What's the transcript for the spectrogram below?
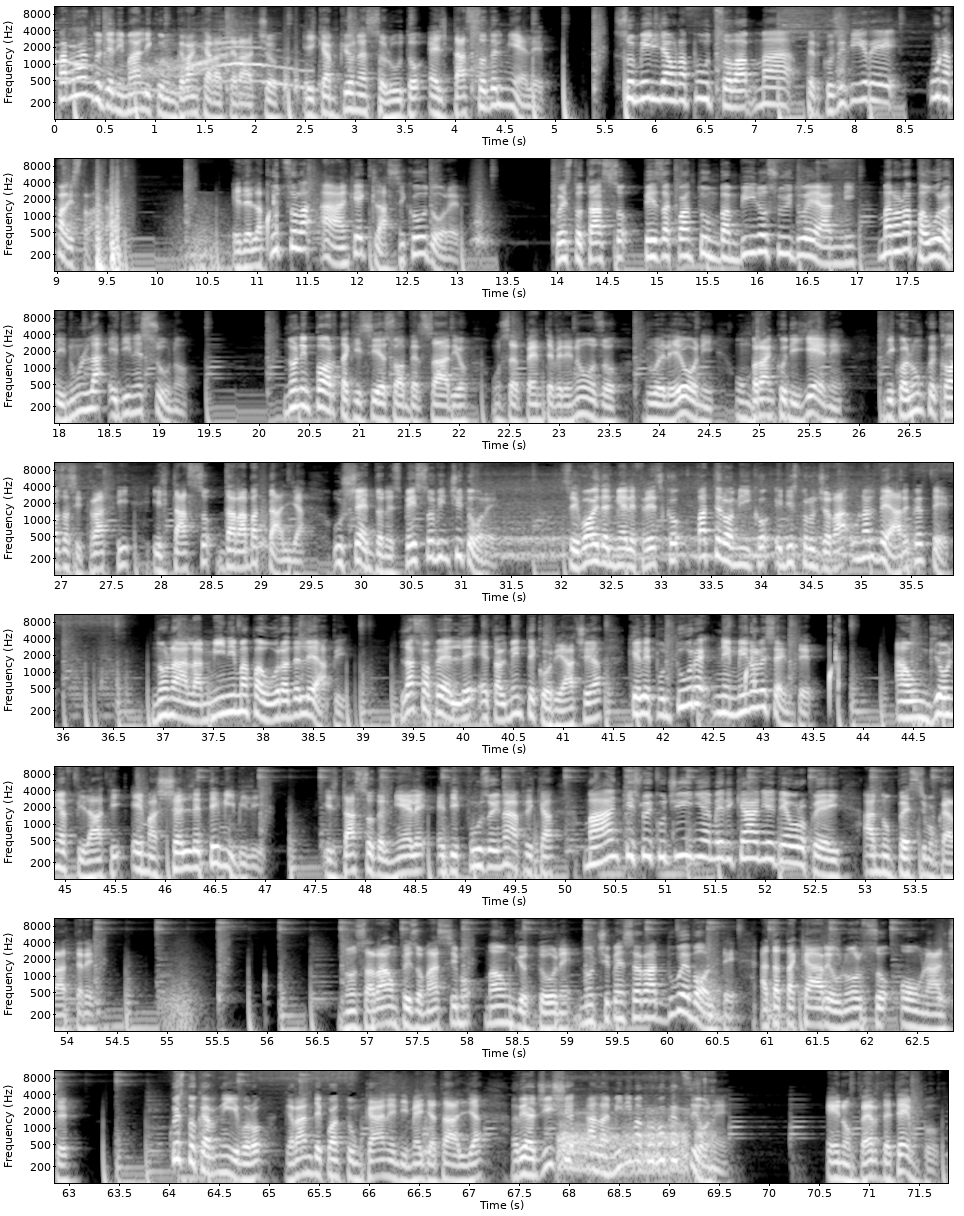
Parlando di animali con un gran caratteraccio, il campione assoluto è il tasso del miele. Somiglia a una puzzola, ma per così dire, una palestrata. E della puzzola ha anche il classico odore. Questo tasso pesa quanto un bambino sui due anni, ma non ha paura di nulla e di nessuno. Non importa chi sia il suo avversario, un serpente velenoso, due leoni, un branco di iene, di qualunque cosa si tratti, il tasso darà battaglia, uscendone spesso vincitore. Se vuoi del miele fresco, fatelo amico e distruggerà un alveare per te. Non ha la minima paura delle api. La sua pelle è talmente coriacea che le punture nemmeno le sente. Ha unghioni affilati e mascelle temibili. Il tasso del miele è diffuso in Africa, ma anche i suoi cugini americani ed europei hanno un pessimo carattere. Non sarà un peso massimo, ma un ghiottone non ci penserà due volte ad attaccare un orso o un alce. Questo carnivoro, grande quanto un cane di media taglia, reagisce alla minima provocazione. E non perde tempo.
